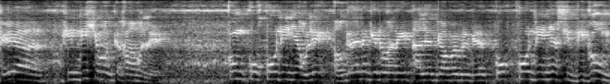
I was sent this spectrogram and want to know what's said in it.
Kaya, hindi siya magkakamali kung kukunin niya uli. O gaya ng ginawa ng Italian government, kukunin niya si Digong.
